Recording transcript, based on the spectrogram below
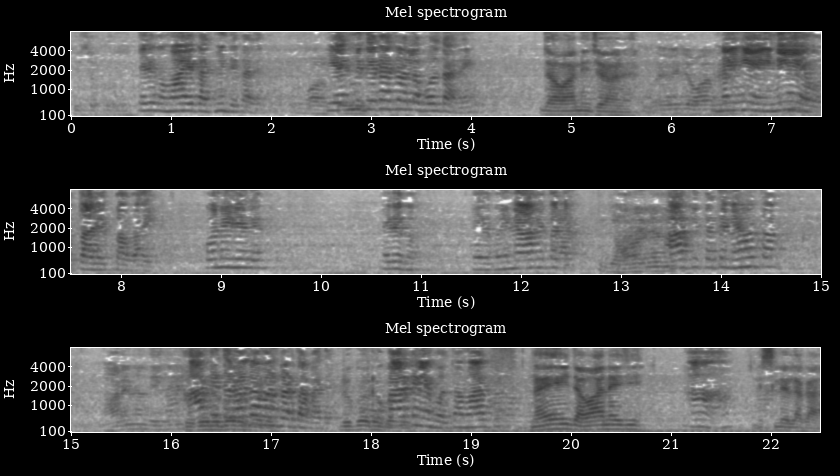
ये देखो वहाँ एक आदमी देखा था। ये आदमी देखा तो वाला बोलता नहीं। जवानी जवान है। नहीं है ही नहीं है वो तालिब का भाई। कौन है ये देखो ये देखो ये देखो इन्हें आगे कहते आगे कहते नहीं होता। आगे दरवाज़ा बंद करता कहते रुको रुको पुकार के नहीं बोलता मार नहीं जवान है जी। हाँ। इसलिए लगा।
